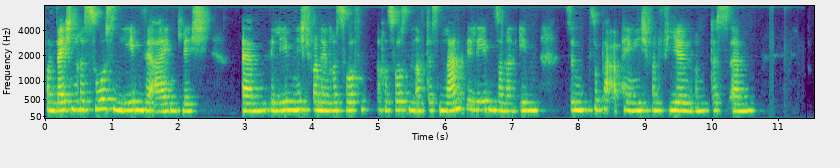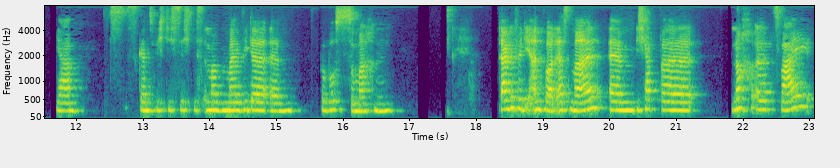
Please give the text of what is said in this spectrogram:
Von welchen Ressourcen leben wir eigentlich? Ähm, wir leben nicht von den Ressourcen, auf dessen Land wir leben, sondern eben sind super abhängig von vielen. Und das, ähm, ja, das ist ganz wichtig, sich das immer mal wieder ähm, bewusst zu machen. Danke für die Antwort erstmal. Ähm, ich habe äh, noch äh, zwei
